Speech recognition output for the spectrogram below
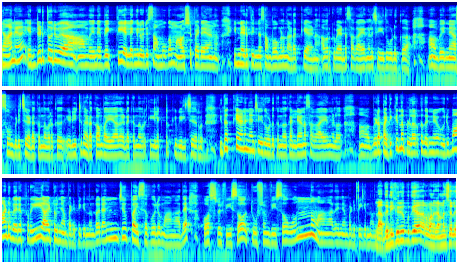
ഞാൻ എന്റെ അടുത്ത് ഒരു പിന്നെ വ്യക്തി അല്ലെങ്കിൽ ഒരു സമൂഹം ആവശ്യപ്പെടുകയാണ്. ഇന്നടുത്ത് ഇന്ന സംഭവങ്ങൾ നടക്കുകയാണ്. അവർക്ക് വേണ്ട സഹായങ്ങൾ ചെയ്തു കൊടുക്കുക. പിന്നെ അസുഖം പിടിച്ച് കിടക്കുന്നവർക്ക് എണീറ്റ് നടക്കാൻ വയ്യാതെ കിടക്കുന്നവർക്ക് ഇലക്ട്രിക് വീൽ ചെയർ ഇതൊക്കെയാണ് ഞാൻ ചെയ്തു കൊടുക്കുന്നത്. കല്യാണ സഹായങ്ങൾ. ഇവിടെ പഠിക്കുന്ന പിള്ളേർക്ക് തന്നെ ഒരുപാട് പേരെ ഫ്രീ ആയിട്ടും ഞാൻ പഠിപ്പിക്കുന്നുണ്ട്. ഒരു അഞ്ച് പൈസ പോലും വാങ്ങാതെ ഹോസ്റ്റൽ ഫീസോ ട്യൂഷൻ ഫീസോ ഒന്നും വാങ്ങാതെ ഞാൻ പഠിപ്പിക്കുന്നുണ്ട്. അതെനിക്കൊരു പുതിയ അറിവാണ്. കാരണം വെച്ചാൽ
